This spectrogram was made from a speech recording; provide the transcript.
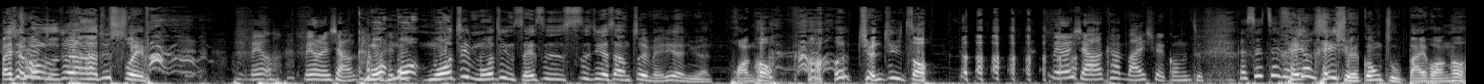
白雪公主就让她去睡吧。没有没有人想要看魔魔魔镜魔镜，谁是世界上最美丽的女人？皇后。好，全剧终。没有人想要看白雪公主，可是这个黑就是黑雪公主白皇后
